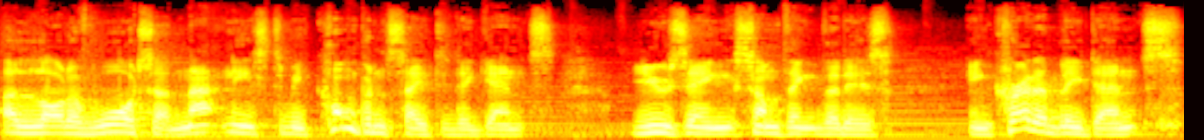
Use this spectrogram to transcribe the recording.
a lot of water and that needs to be compensated against using something that is incredibly dense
